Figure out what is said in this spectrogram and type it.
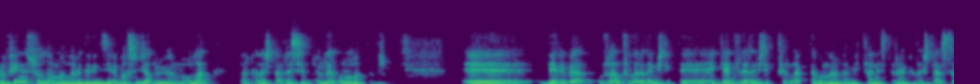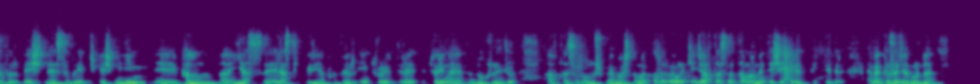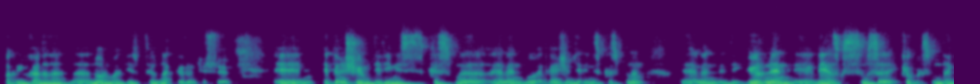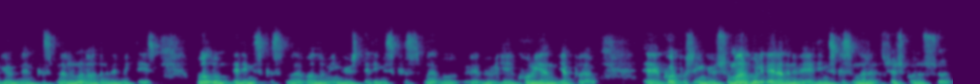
Ruffini'nin sonlanmaları dediğimiz yine basınca duyarlı olan arkadaşlar reseptörler bulunmaktadır. E, deri ve uzantıları demiştik, de, eklentileri demiştik. Tırnak da bunlardan bir tanesidir arkadaşlar. 0,5 ile 0,75 milim e, kalınlığında yassı, elastik bir yapıdır. Intrauterin hayatın 9. haftasında oluşmaya başlamaktadır ve 12. haftasında tamamen teşekkür etmektedir. Hemen kısaca burada bakın yukarıda da e, normal bir tırnak görüntüsü. E, epenşiyum dediğimiz kısmı, hemen bu epenşiyum dediğimiz kısmının hemen görünen e, beyaz kısımsı kök kısmında görünen kısmına lunun adını vermekteyiz. Vallum dediğimiz kısmı, vallum ingus dediğimiz kısmı bu e, bölgeyi koruyan yapı. E, corpus ingusu, margoliber adını verdiğimiz kısımları söz konusu.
